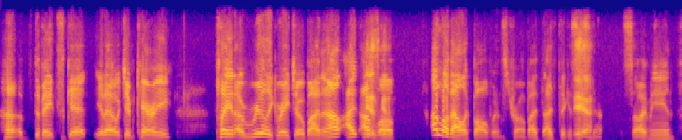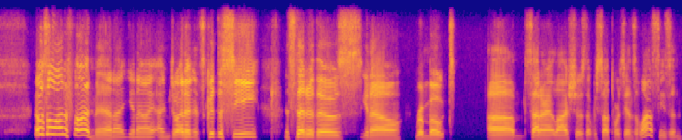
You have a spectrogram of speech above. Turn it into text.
debate skit. You know, Jim Carrey played a really great Joe Biden. And I I, I is good. love I love Alec Baldwin's Trump. I I think it's Yeah. hysterical. So I mean, it was a lot of fun, man. I you know I, I enjoyed it. It's good to see instead of those you know remote um, Saturday Night Live shows that we saw towards the ends of last season.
